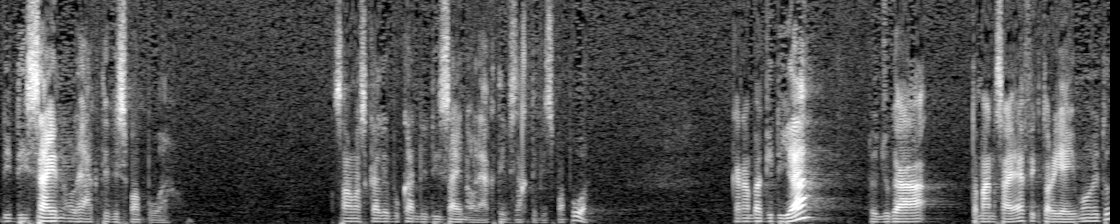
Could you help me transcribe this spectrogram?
didesain oleh aktivis Papua. Sama sekali bukan didesain oleh aktivis-aktivis Papua. Karena bagi dia dan juga teman saya Victoria Imo itu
